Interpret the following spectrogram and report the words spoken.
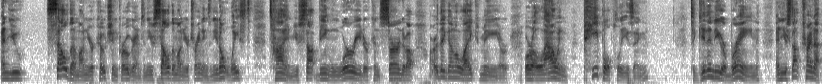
and you sell them on your coaching programs and you sell them on your trainings and you don't waste time you stop being worried or concerned about are they going to like me? or or allowing people pleasing to get into your brain and you stop trying to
